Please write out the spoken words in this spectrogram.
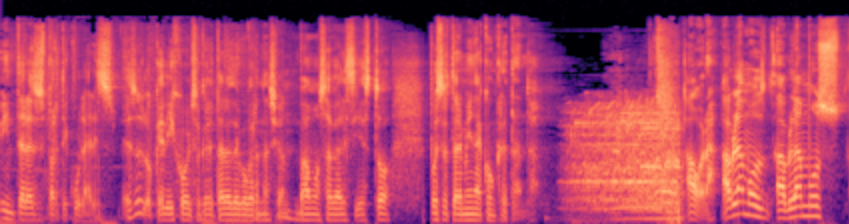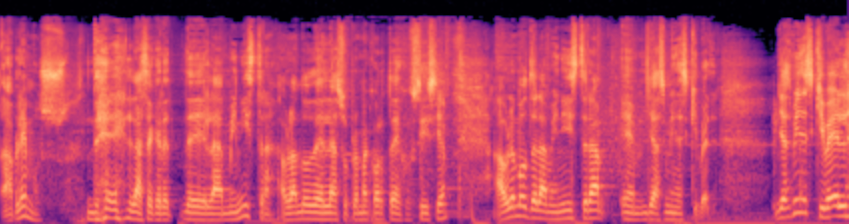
intereses particulares. Eso es lo que dijo el secretario de Gobernación. Vamos a ver si esto pues se termina concretando. Ahora, hablamos, hablamos, hablemos de la, de la ministra, hablando de la Suprema Corte de Justicia, hablemos de la ministra eh, Yasmín Esquivel. Yasmín Esquivel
